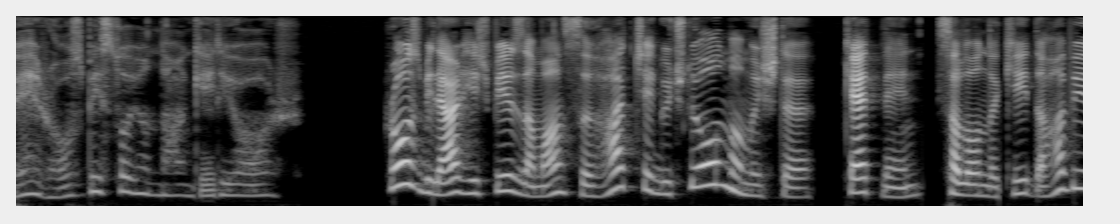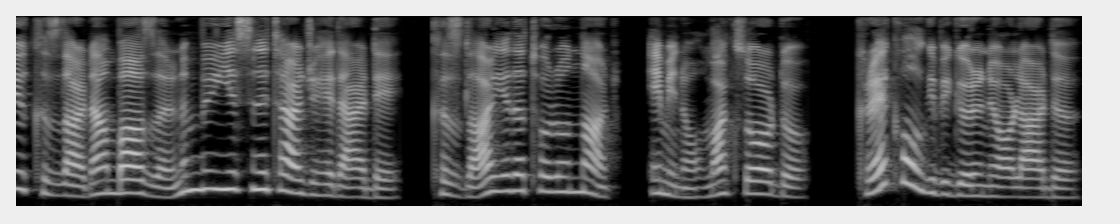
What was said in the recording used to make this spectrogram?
ve Rosby soyundan geliyor. Rosby'ler hiçbir zaman sıhhatçe güçlü olmamıştı. Catelyn, salondaki daha büyük kızlardan bazılarının bünyesini tercih ederdi. Kızlar ya da torunlar, emin olmak zordu. Crackle gibi görünüyorlardı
